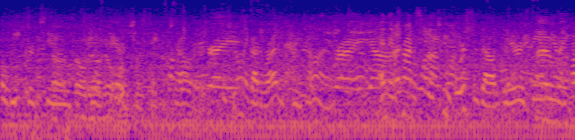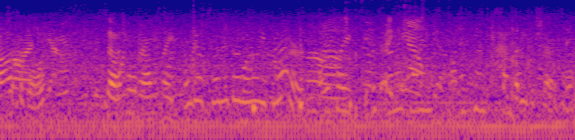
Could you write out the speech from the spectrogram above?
a week or two before fair she was taking Chowder. So she only got to ride him three times. Right, yeah. And then trying to split two horses out here is damn near oh impossible. So I told her, I was like, oh, no, so it doesn't really matter. I was like, it was only time, only time for somebody to show him.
